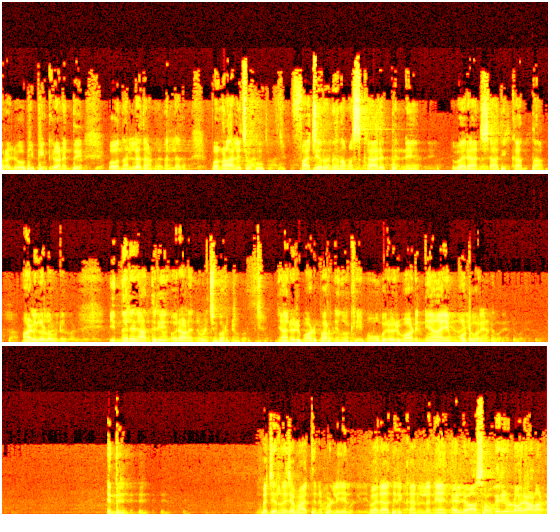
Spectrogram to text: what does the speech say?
പ്രലോഭിപ്പിക്കുകയാണ് എന്ത്? ഓ നല്ലതാണ് നല്ലതാണ്. ഇപ്പൊ നിങ്ങൾ ആലോചിച്ച് നോക്കൂ ഫജറിന് നമസ്കാരത്തിന് വരാൻ സാധിക്കാത്ത ആളുകളോട് ഇന്നലെ രാത്രി ഒരാൾ എന്നെ വിളിച്ചു പറഞ്ഞു ഞാൻ ഒരുപാട് പറഞ്ഞു നോക്കി ഇപ്പൊ മൂപ്പര് ഒരുപാട് ന്യായം ഇങ്ങോട്ട് പറയാണ്. എന്തിന്? ഫജറിന് ജമാഅത്തിന് പള്ളിയിൽ വരാതിരിക്കാനുള്ള ന്യായം. എല്ലാ സൗകര്യമുള്ള ഒരാളാണ്.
